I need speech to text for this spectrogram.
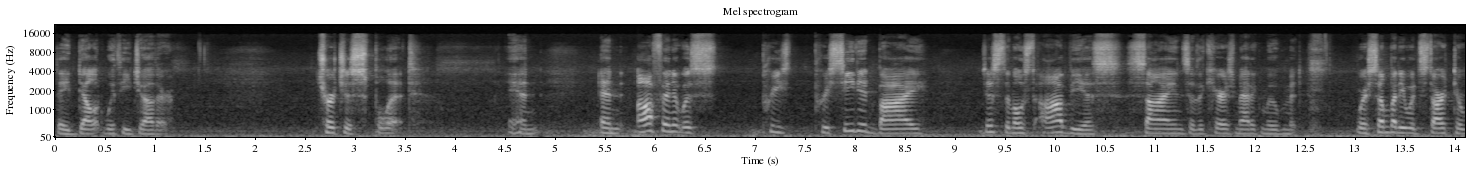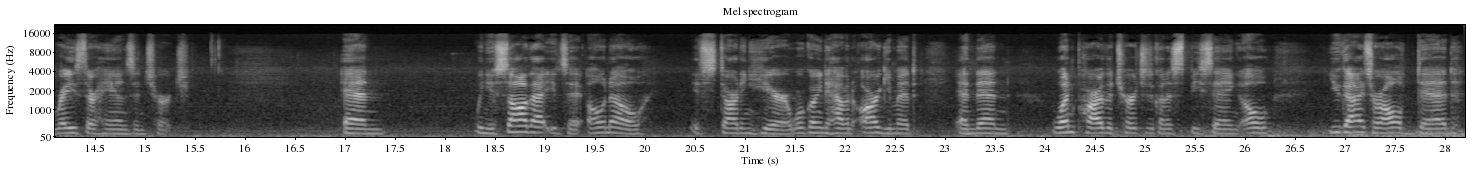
they dealt with each other. Churches split, and and often it was pre- preceded by just the most obvious signs of the charismatic movement, where somebody would start to raise their hands in church. And when you saw that, you'd say, "Oh no, is starting here. We're going to have an argument, and then one part of the church is going to be saying, Oh, you guys are all dead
